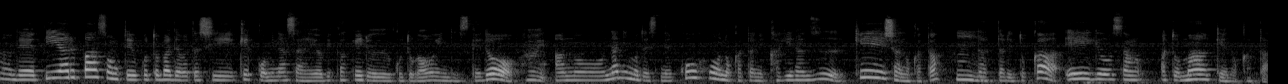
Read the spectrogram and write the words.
なので PR パーソンという言葉で私結構皆さん呼びかけることが多いんですけどはい。あの何もですね広報の方に限らず経営者の方うん。だったりとか、営業さんあとマーケの方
